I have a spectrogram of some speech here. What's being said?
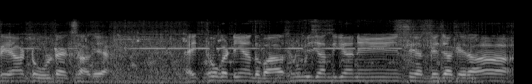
ਤੇ ਆ ਟੋਲ ਟੈਕਸ ਆ ਗਿਆ। ਇੱਥੋਂ ਗੱਡੀਆਂ ਦਵਾਸ ਨੂੰ ਵੀ ਜਾਂਦੀਆਂ ਨੇ ਤੇ ਅੱਗੇ ਜਾ ਕੇ ਰਾਹ।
